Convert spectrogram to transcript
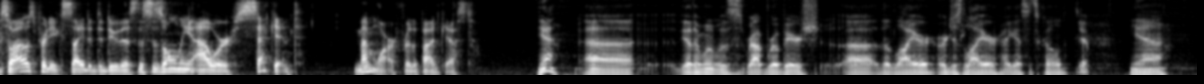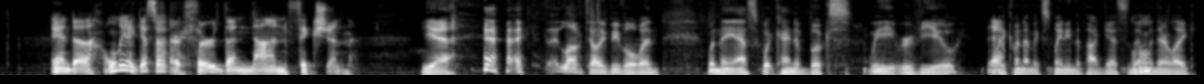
So I was pretty excited to do this. This is only our second memoir for the podcast. Yeah. Uh, the other one was Rob Roberge's uh, The Liar, or just Liar, I guess it's called. Yep. Yeah. And uh, only, I guess, our third then nonfiction. Yeah. I, I love telling people when when they ask what kind of books we review, yeah. like when I'm explaining the podcast to them, mm-hmm. and they're like,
